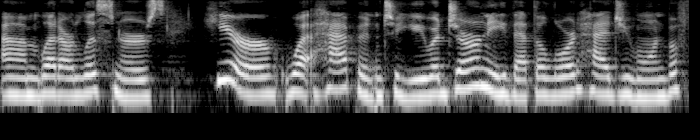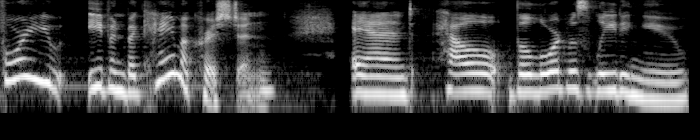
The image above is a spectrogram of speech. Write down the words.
um, let our listeners hear what happened to you, a journey that the Lord had you on before you even became a Christian, and how the Lord was leading you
